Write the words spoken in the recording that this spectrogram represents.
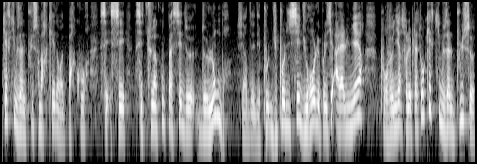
Qu'est-ce qui vous a le plus marqué dans votre parcours? C'est tout d'un coup passer de, de l'ombre, du policier, du rôle de policier à la lumière pour venir sur les plateaux. Qu'est-ce qui vous a le plus euh,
